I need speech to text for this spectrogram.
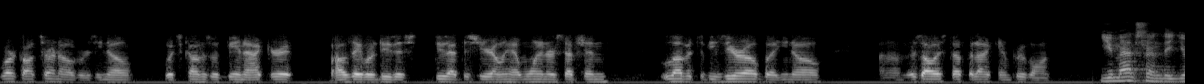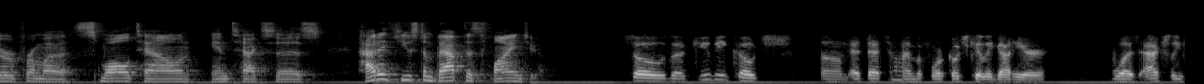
work on turnovers. You know, which comes with being accurate. I was able to do this, do that this year. I only had one interception love it to be zero, but you know, um, there's always stuff that I can improve on. You mentioned that you're from a small town in Texas. How did Houston Baptist find you? So the QB coach um, at that time, before Coach Kittley got here, was actually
